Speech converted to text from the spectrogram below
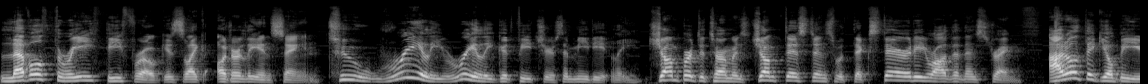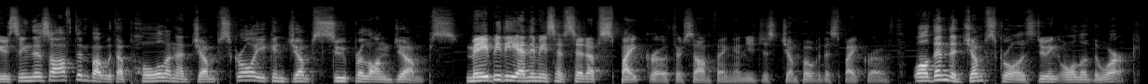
Level 3 Thief Rogue is like utterly insane. Two really, really good features immediately. Jumper determines jump distance with dexterity rather than strength. I don't think you'll be using this often, but with a pole and a jump scroll, you can jump super long jumps. Maybe the enemies have set up spike growth or something, and you just jump over the spike growth. Well, then the jump scroll is doing all of the work,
